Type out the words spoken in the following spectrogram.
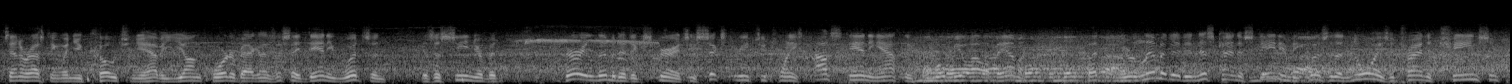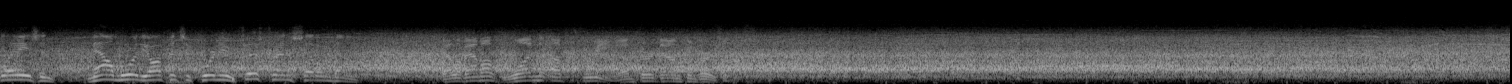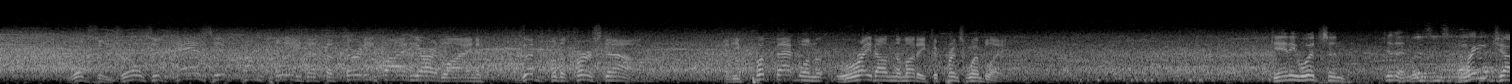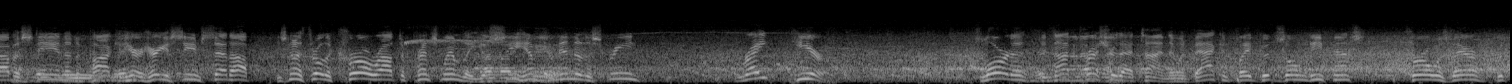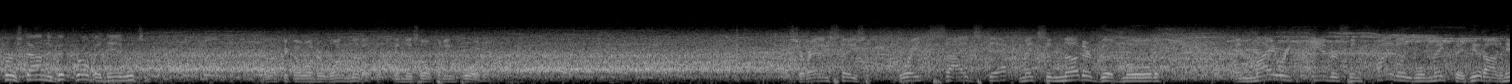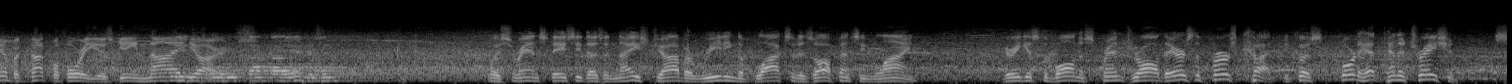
It's interesting when you coach and you have a young quarterback, and as I say, Danny Woodson is a senior, but very limited experience. He's 6'3", 220, outstanding athlete from Mobile, Alabama. But you're limited in this kind of stadium because of the noise and trying to change some plays. And now Moore, the offensive coordinator, just trying to settle him down. Alabama one up three on third down conversions. Woodson drills it, has it complete at the 35-yard line. Good for the first down. And he put that one right on the money to Prince Wimbley. Danny Woodson did a great job of staying in the pocket here. Here you see him set up. He's going to throw the curl route to Prince Wimbley. You'll see him come into the screen right here. Florida did not pressure that time. They went back and played good zone defense. Curl was there. Good first down. A good throw by Danny Woodson. We'll have to go under one minute in this opening quarter. Siran Stacy, great sidestep, makes another good move. And Myrick Anderson finally will make the hit on him, but not before he has gained nine yards. Boy, Siran Stacy does a nice job of reading the blocks of his offensive line. Here he gets the ball in the sprint draw. There's the first cut because Florida had penetration.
